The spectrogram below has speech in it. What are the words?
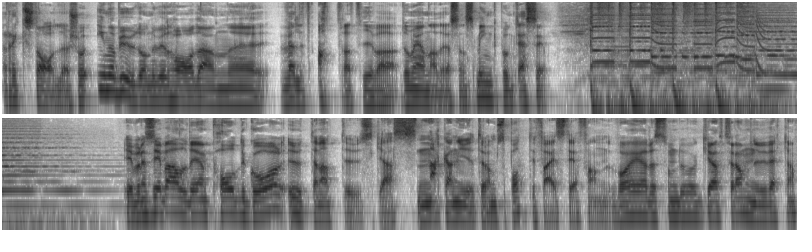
riksdaler, så in och bjud om du vill ha den eh, väldigt attraktiva domänadressen smink.se. I princip aldrig en podd går utan att du ska snacka nyheter om Spotify, Stefan. Vad är det som du har grävt fram nu i veckan?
